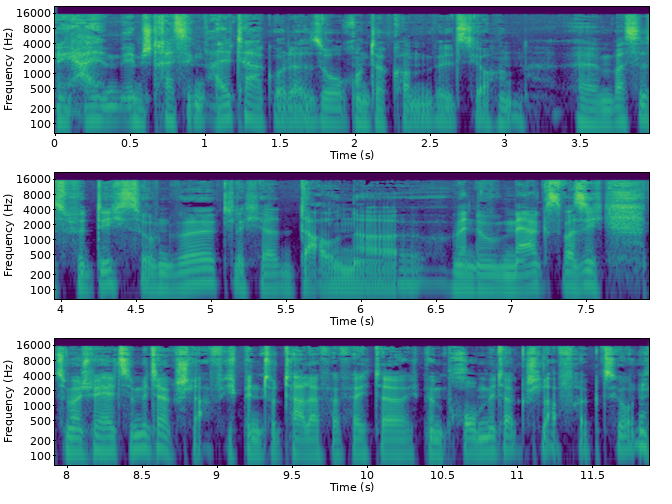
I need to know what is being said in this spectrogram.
ja, im, im stressigen Alltag oder so runterkommen willst, Jochen, ähm, was ist für dich so ein wirklicher Downer, wenn du merkst, was ich, zum Beispiel hältst du Mittagsschlaf. Ich bin totaler Verfechter, ich bin pro Mittagsschlaffraktion.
